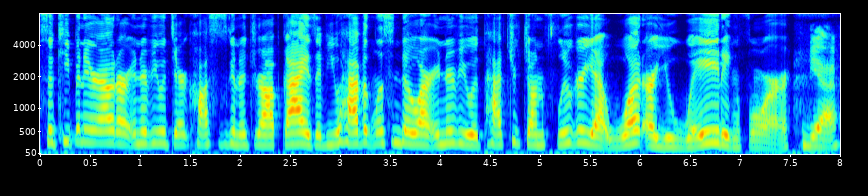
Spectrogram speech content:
So keep an ear out. Our interview with Derek Haas is going to drop. Guys, if you haven't listened to our interview with Patrick John Flueger yet, what are you waiting for? Yeah.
